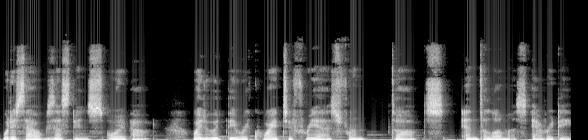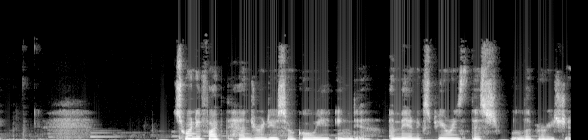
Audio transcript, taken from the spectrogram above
What is our existence all about? What would be required to free us from doubts and dilemmas every day. 2500 years ago in India, a man experienced this liberation.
